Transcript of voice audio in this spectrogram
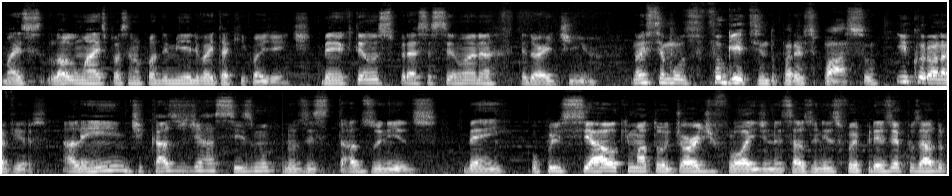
mas logo mais, passando a pandemia, ele vai estar aqui com a gente. Bem, o que temos para essa semana, Eduardinho? Nós temos foguetes indo para o espaço e coronavírus. Além de casos de racismo nos Estados Unidos. Bem, o policial que matou George Floyd nos Estados Unidos foi preso e acusado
